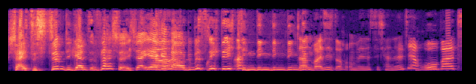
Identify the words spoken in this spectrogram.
Scheiße, stimmt, die ganze Flasche. Ich, war, ja. Ja. genau, du bist richtig. Ding, ding, ding, ding, Dann ding. weiß ich doch, um wen es sich handelt. Der Robert.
